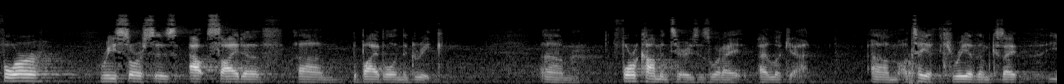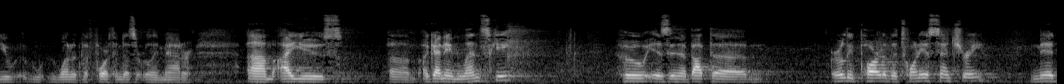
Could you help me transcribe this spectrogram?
four resources outside of um, the Bible and the Greek. Um, four commentaries is what I, I look at. Um, I'll tell you three of them because I you one of the fourth one doesn't really matter. Um, I use um, a guy named Lenski, who is in about the early part of the 20th century, mid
